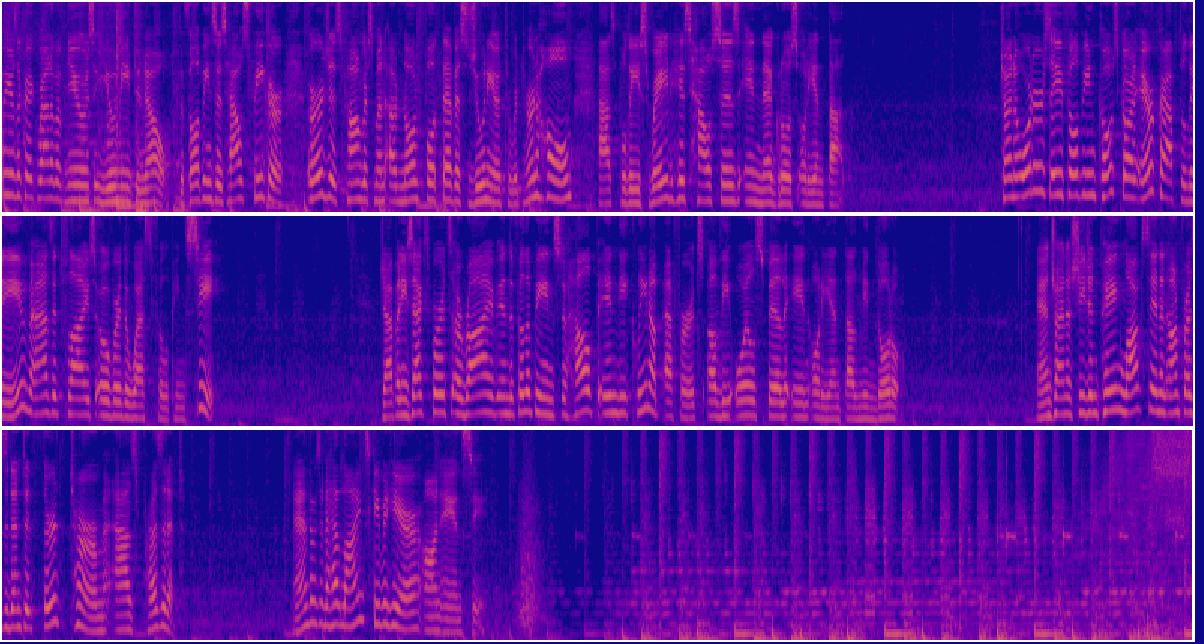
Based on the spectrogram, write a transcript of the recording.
here's a quick roundup of news you need to know. The Philippines' House Speaker urges Congressman Arnolfo Teves Jr. to return home as police raid his houses in Negros Oriental. China orders a Philippine Coast Guard aircraft to leave as it flies over the West Philippine Sea. Japanese experts arrive in the Philippines to help in the cleanup efforts of the oil spill in Oriental Mindoro. And China's Xi Jinping locks in an unprecedented third term as president. And those are the headlines. Keep it here on ANC.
